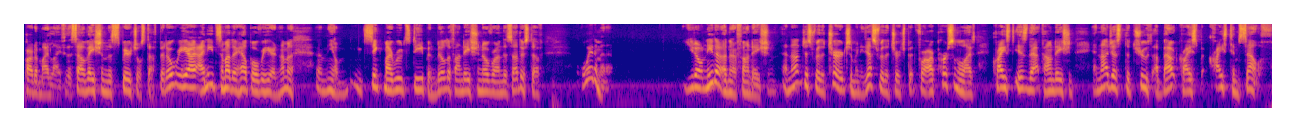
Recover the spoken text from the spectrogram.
part of my life, the salvation, the spiritual stuff. But over here, I, need some other help over here, and I'm going to, um, you know, sink my roots deep and build a foundation over on this other stuff. Wait a minute. You don't need another foundation, and not just for the church. I mean, just for the church, but for our personal lives. Christ is that foundation, and not just the truth about Christ, but Christ Himself.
